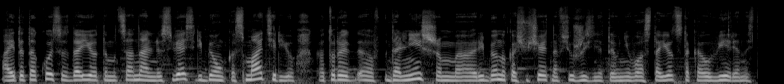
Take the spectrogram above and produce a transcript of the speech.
А это такое создает эмоциональную связь ребенка с матерью, которая э, в дальнейшем э, ребенок ощущает на всю жизнь. Это у него остается такая уверенность,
